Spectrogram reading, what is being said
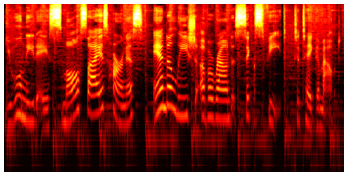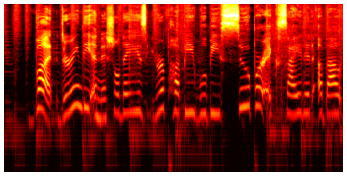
You will need a small size harness and a leash of around 6 feet to take him out. But during the initial days, your puppy will be super excited about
